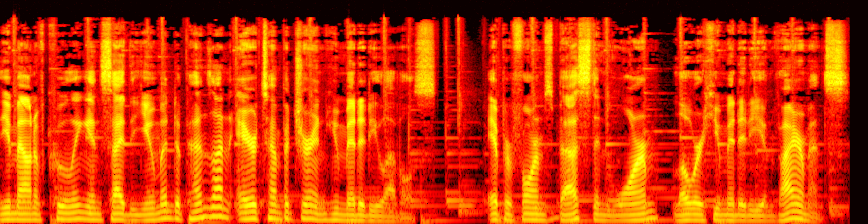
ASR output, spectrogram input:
The amount of cooling inside the Yuma depends on air temperature and humidity levels. It performs best in warm, lower humidity environments.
